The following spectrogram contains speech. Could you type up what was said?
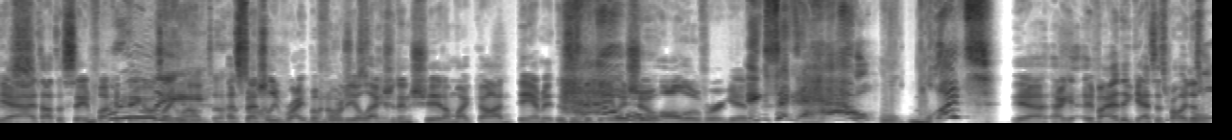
Yeah, I thought the same fucking thing. I was like, Really? Out to especially Hasan right before the Minhaj's election family. and shit. I'm like, God damn it. This is the Daily How? Show all over again. Exactly. How? What? Yeah. I, if I had to guess, it's probably just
